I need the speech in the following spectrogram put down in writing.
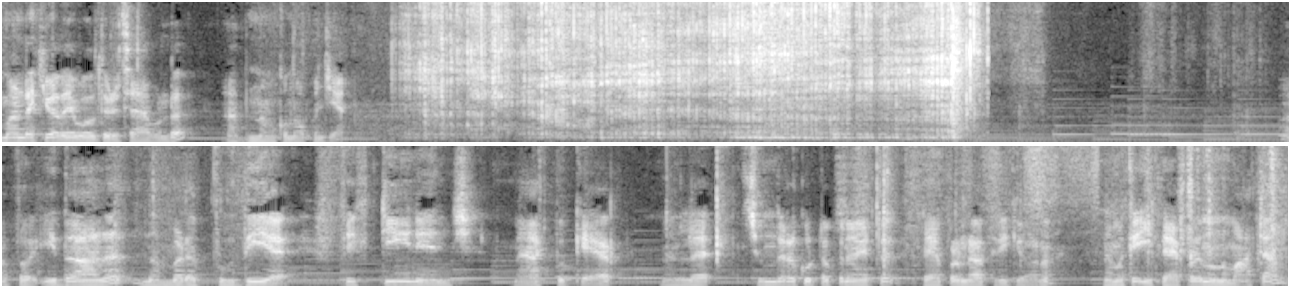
മണ്ടയ്ക്കും അതേപോലത്തെ ഒരു ടാബുണ്ട് അത് നമുക്കൊന്ന് ഓപ്പൺ ചെയ്യാം. അപ്പോൾ ഇതാണ് നമ്മുടെ പുതിയ ഫിഫ്റ്റീൻ ഇഞ്ച് മാക്ബുക്ക് എയർ നല്ല ചുന്ദര കുട്ടപ്പനായിട്ട് പേപ്പർ അകത്തിരിക്കുവാണ് നമുക്ക് ഈ പേപ്പറിൽ നിന്ന് മാറ്റാം.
